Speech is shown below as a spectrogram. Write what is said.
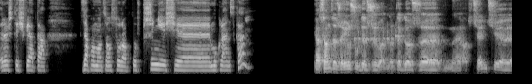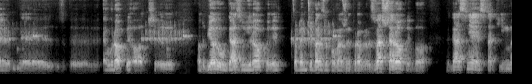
reszty świata za pomocą surowców przyniesie mu klęskę? Ja sądzę, że już uderzyła, dlatego że e, odcięcie e, e, Europy od odbioru gazu i ropy to będzie bardzo poważny problem, zwłaszcza ropy, bo gaz nie jest takim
